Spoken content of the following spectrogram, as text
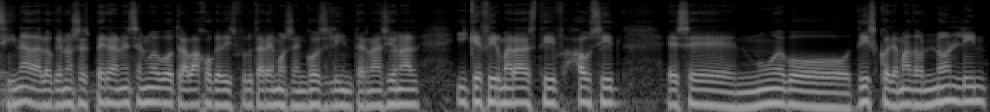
Casi nada lo que nos espera en ese nuevo trabajo que disfrutaremos en Gosling International y que firmará Steve Hauschild ese nuevo disco llamado Nonlin.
